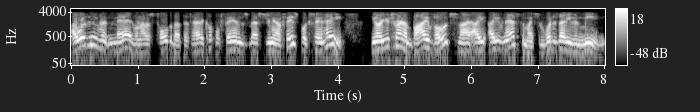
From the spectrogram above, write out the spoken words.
I wasn't even mad when I was told about this. I had a couple fans messaging me on Facebook saying, "Hey, you know, are you trying to buy votes?" And I, I, I even asked them. I said, "What does that even mean?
